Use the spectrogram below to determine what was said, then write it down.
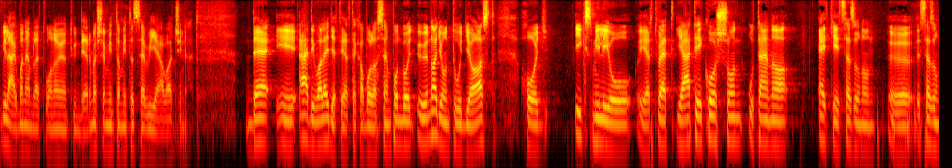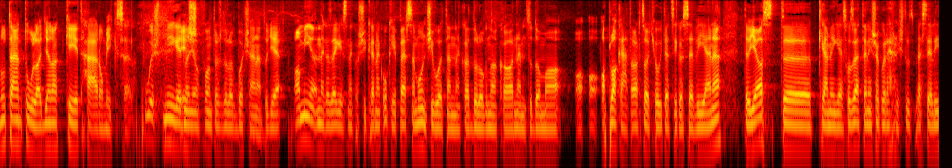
világban nem lett volna olyan tündérmese, mint amit a Sevillával csinált. De Ádival egyetértek abból a szempontból, hogy ő nagyon tudja azt, hogy x millióért vett játékoson utána egy-két szezonon, ö, szezon után túladjanak két-három x-el. Hú, és még egy És- nagyon fontos dolog, bocsánat, ugye, ami ennek az egésznek a sikernek, oké, persze Moncsi volt ennek a dolognak a, nem tudom, a, a, a plakát arca, hogyha úgy tetszik a Sevillánál, de ugye azt kell még ezt hozzátenni, és akkor erről is tudsz beszélni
